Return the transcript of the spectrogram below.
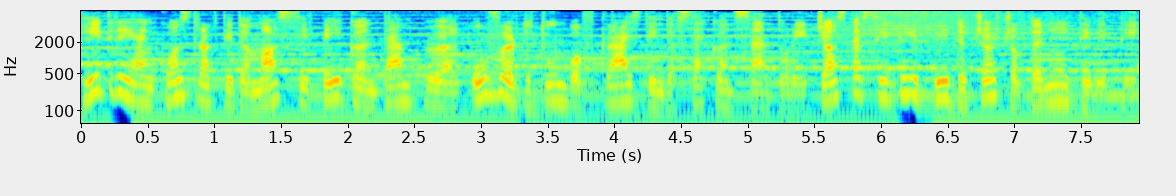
Hadrian constructed a massive pagan temple over the tomb of Christ in the second century, just as he did with the Church of the Nativity.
